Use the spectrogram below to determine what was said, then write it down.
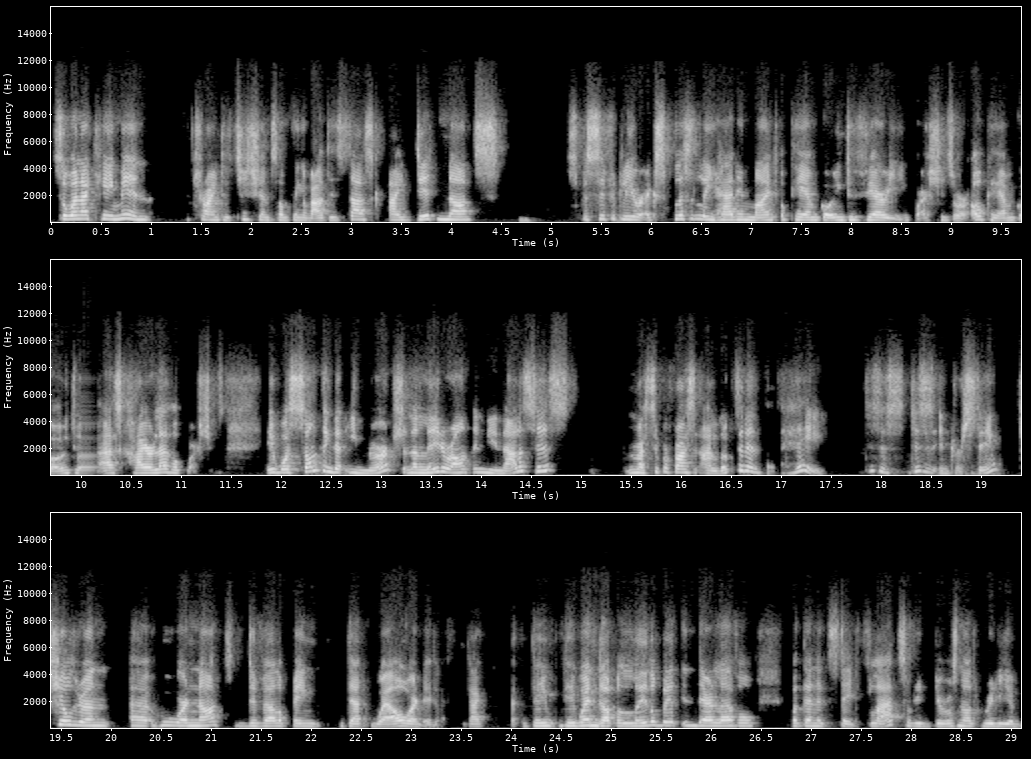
So when I came in, trying to teach them something about this task, I did not specifically or explicitly had in mind, okay, I'm going to varying questions or okay, I'm going to ask higher level questions. It was something that emerged. And then later on in the analysis, my supervisor, and I looked at it and thought, hey, this is this is interesting. Children uh, who were not developing that well, or they like they they went up a little bit in their level, but then it stayed flat. So they, there was not really a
